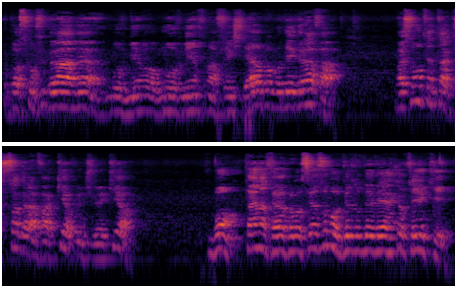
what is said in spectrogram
eu posso configurar né, movimento, o movimento na frente dela para poder gravar. Mas vamos tentar só gravar aqui, ó, para a gente ver aqui, ó. Bom, tá aí na tela para vocês o modelo do DVR que eu tenho aqui.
